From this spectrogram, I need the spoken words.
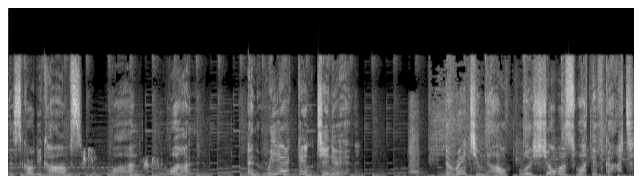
The score becomes 1-1. And we are continuing. The red team now will show us what they've got.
